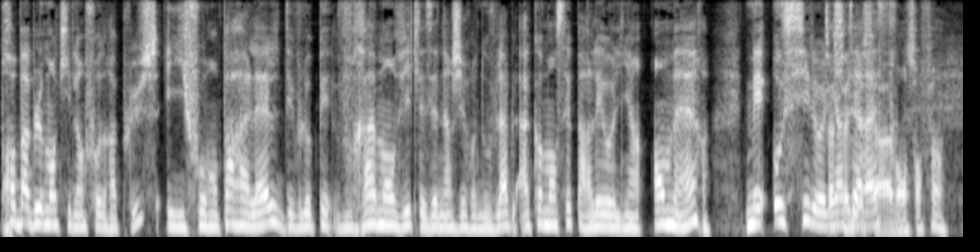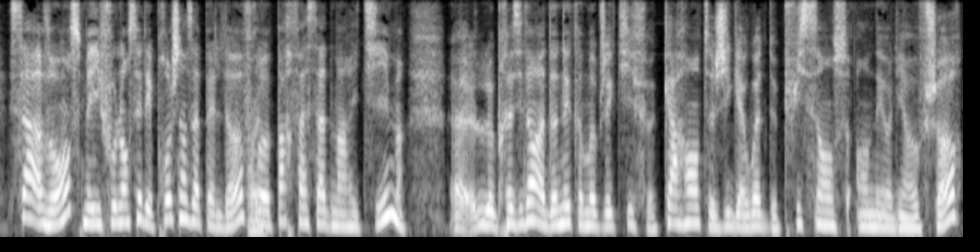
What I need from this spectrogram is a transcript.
Probablement qu'il en faudra plus. Et il faut en parallèle développer vraiment vite les énergies renouvelables, à commencer par l'éolien en mer, mais aussi l'éolien terrestre. ça avance enfin. Ça avance, mais il faut lancer les prochains appels d'offres par façade maritime. Euh, le président a donné comme objectif 40 gigawatts de puissance en éolien offshore.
